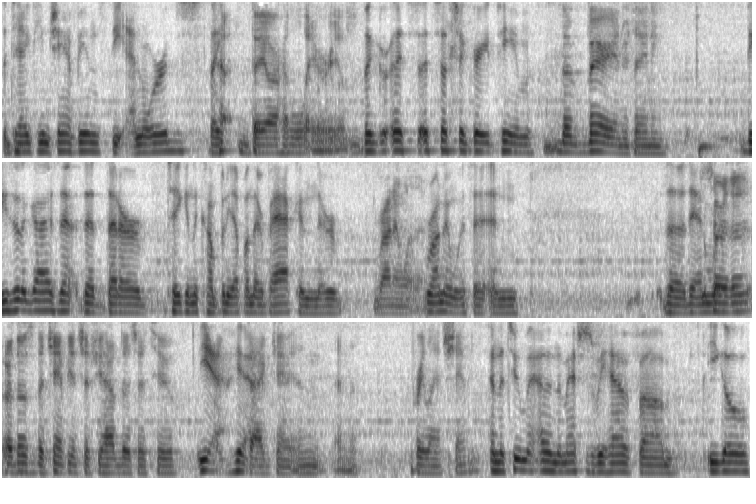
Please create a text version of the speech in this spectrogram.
the tag team champions, the N words, like they are hilarious. the it's it's such a great team. They're very entertaining. These are the guys that, that, that are taking the company up on their back and they're running with it. running with it. And the the N So are those, are those the championships you have? Those are two. Yeah, yeah. Tag champion and, and the freelance champion. And the two ma- and the matches we have, um, Ego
